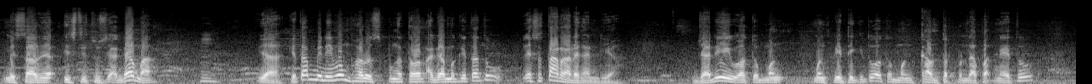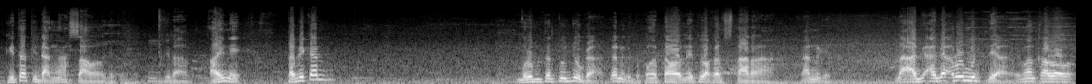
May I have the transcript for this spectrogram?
misalnya institusi agama, ya kita minimum harus pengetahuan agama kita tuh ya setara dengan dia. Jadi waktu meng- mengkritik itu atau mengcounter pendapatnya itu kita tidak ngasal gitu. Tidak. Ah ini. Tapi kan belum tentu juga kan gitu pengetahuan itu akan setara kan gitu. Nah agak-agak rumit ya. Memang kalau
